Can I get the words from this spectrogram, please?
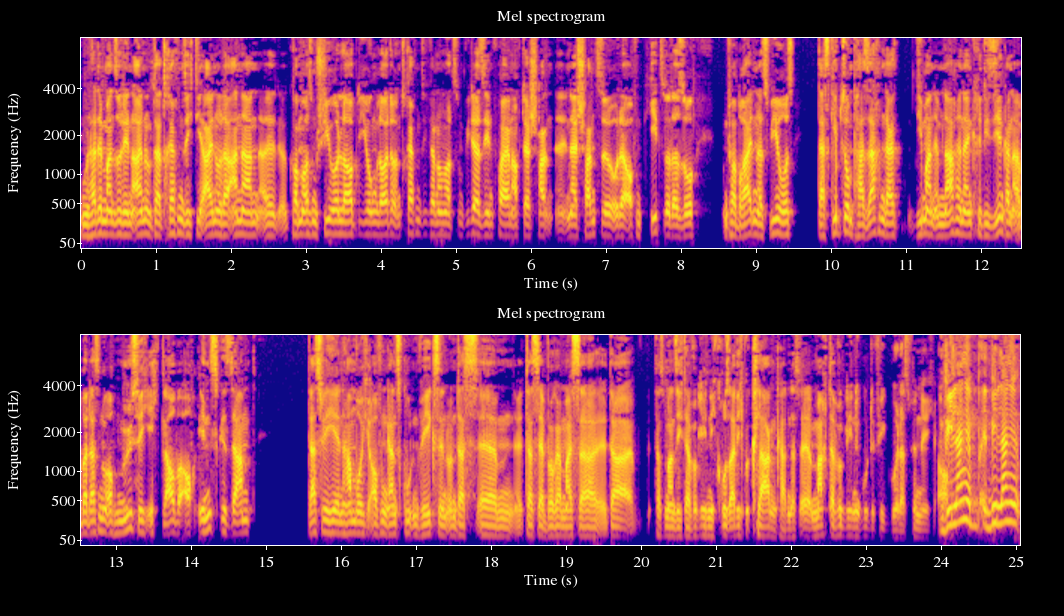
Nun hatte man so den Eindruck, da treffen sich die einen oder anderen, äh, kommen aus dem Skiurlaub, die jungen Leute, und treffen sich dann nochmal zum Wiedersehen feiern auf der Schan in der Schanze oder auf dem Kiez oder so und verbreiten das Virus. Das gibt so ein paar Sachen, da, die man im Nachhinein kritisieren kann, aber das nur auch müßig. Ich glaube auch insgesamt, dass wir hier in Hamburg auf einem ganz guten Weg sind und dass, ähm, dass der Bürgermeister da dass man sich da wirklich nicht großartig beklagen kann. Das äh, macht da wirklich eine gute Figur, das finde ich auch. Wie lange, wie lange,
